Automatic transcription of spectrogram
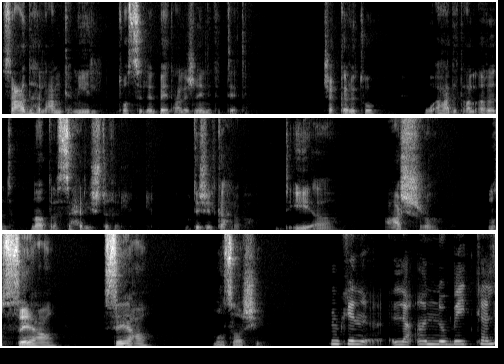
ساعدها العم كميل توصل البيت على جنينة التيتا. تشكرته وقعدت على الأرض ناطرة السحر يشتغل وتجي الكهرباء. دقيقة عشرة نص ساعة ساعة ما صار شي يمكن لأنه بيت كلب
